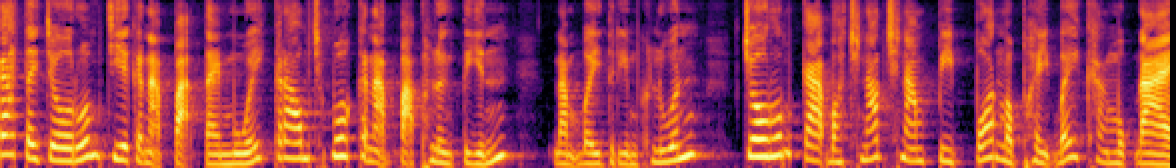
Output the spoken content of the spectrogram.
កាសទៅចូលរួមជាគណៈបកតែមួយក្រោមឈ្មោះគណៈបកភ្លើងទៀនដើម្បីត្រៀមខ្លួនចូលរួមការបោះឆ្នោតឆ្នាំ2023ខាងមុខដែរ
